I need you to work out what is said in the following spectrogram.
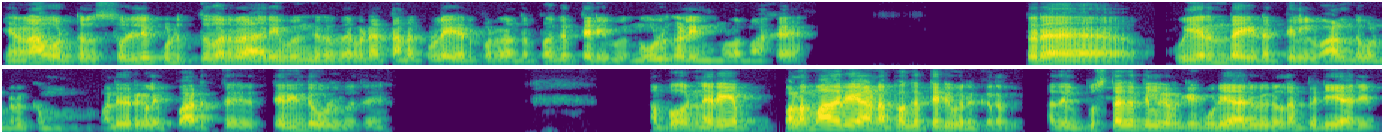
ஏன்னா ஒருத்தர் சொல்லி கொடுத்து வர்ற அறிவுங்கிறத விட தனக்குள்ள ஏற்படுற அந்த பகுத்தறிவு நூல்களின் மூலமாக பிற உயர்ந்த இடத்தில் வாழ்ந்து கொண்டிருக்கும் மனிதர்களை பார்த்து தெரிந்து கொள்வது. அப்போ நிறைய பல மாதிரியான பகுத்தறிவு இருக்கிறது. அதில் புஸ்தகத்தில் கிடைக்கக்கூடிய அறிவுகள் தான் பெரிய அறிவு.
